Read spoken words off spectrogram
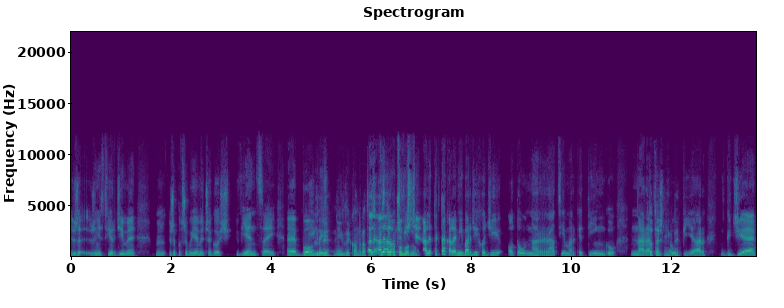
że, że nie stwierdzimy, mm, że potrzebujemy czegoś więcej, bo Nigdy. my nigdy, Konrad. Ale, ale, ale oczywiście, powodu. ale tak, tak, ale mi bardziej chodzi o tą narrację marketingu, narrację to też nigdy. PR, gdzie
